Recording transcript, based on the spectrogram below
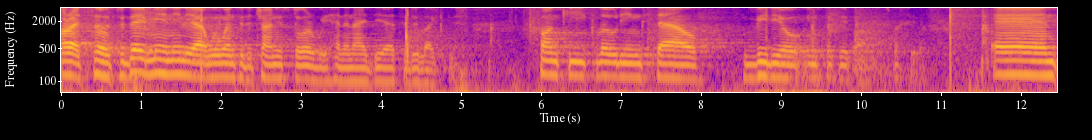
All right, so today me and Ilia we went to the Chinese store. We had an idea to do like this funky clothing style video Instaclip. Oh, and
